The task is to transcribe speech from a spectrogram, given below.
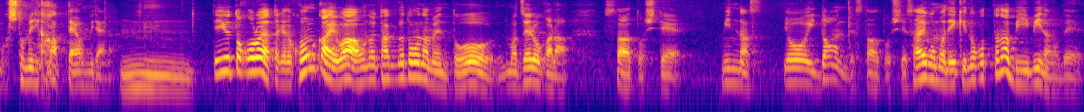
もう仕留めにかかったよみたいな、っん。ていうところやったけど今回は本当にタッグトーナメントを、まあ、ゼロからスタートしてみんな用意ドンってスタートして最後まで生き残ったのは BB なので。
